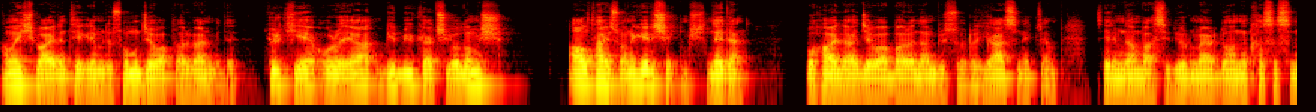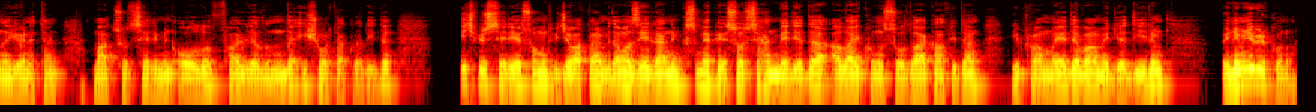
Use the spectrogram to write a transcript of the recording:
Ama hiçbir ayrıntıya giremedi. Somut cevaplar vermedi. Türkiye oraya bir büyükelçi yollamış. 6 ay sonra geri çekmiş. Neden? Bu hala cevabı aradan bir soru. Yasin Ekrem Selim'den bahsediyorum. Erdoğan'ın kasasını yöneten Maksut Selim'in oğlu Falyalı'nın da iş ortaklarıydı. Hiçbir seriye somut bir cevap vermedi ama zehirlendiğim kısmı epey sosyal medyada alay konusu oldu. Hakan Fidan yıpranmaya devam ediyor diyelim. Önemli bir konu.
